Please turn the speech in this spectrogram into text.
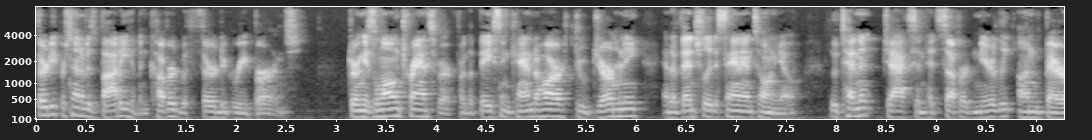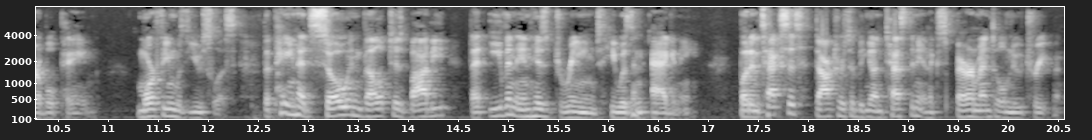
30% of his body had been covered with third degree burns. During his long transfer from the base in Kandahar through Germany and eventually to San Antonio, Lieutenant Jackson had suffered nearly unbearable pain. Morphine was useless. The pain had so enveloped his body that even in his dreams he was in agony. But in Texas, doctors had begun testing an experimental new treatment.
